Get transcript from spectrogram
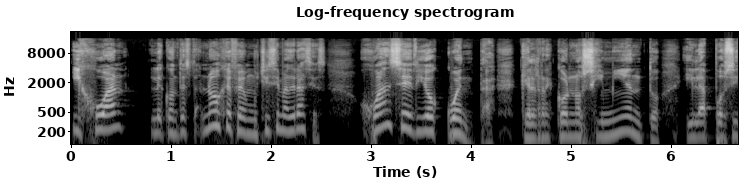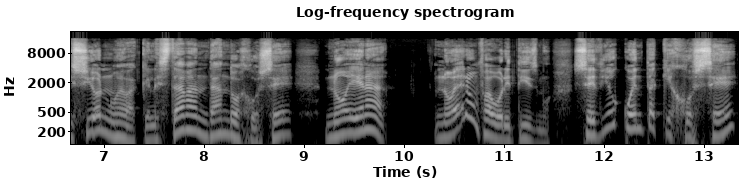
Y Juan le contesta, no jefe, muchísimas gracias. Juan se dio cuenta que el reconocimiento y la posición nueva que le estaban dando a José no era, no era un favoritismo. Se dio cuenta que José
